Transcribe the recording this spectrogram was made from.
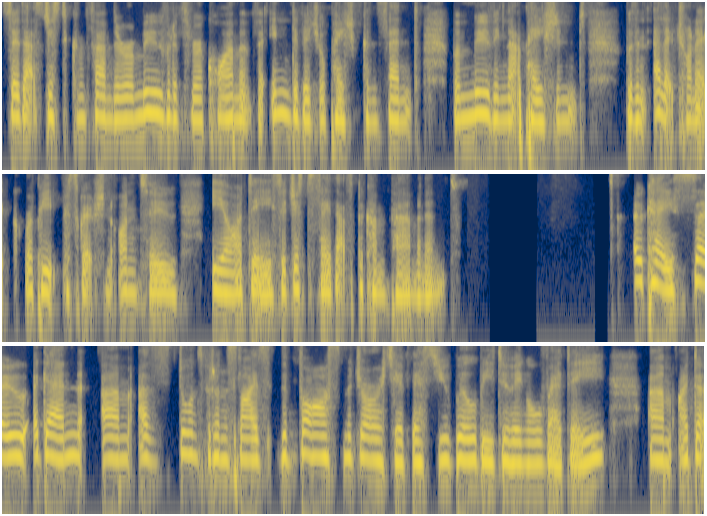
So that's just to confirm the removal of the requirement for individual patient consent when moving that patient with an electronic repeat prescription onto ERD. So just to say that's become permanent. Okay, so again, um, as Dawn's put on the slides, the vast majority of this you will be doing already. Um, do,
